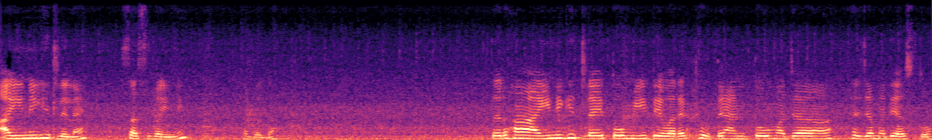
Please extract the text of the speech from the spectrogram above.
आईने घेतलेला आहे सासूबाईने. बघा. तर हा आईने घेतला आहे तो मी देवाऱ्यात ठेवते आणि तो माझ्या ह्याच्यामध्ये असतो.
